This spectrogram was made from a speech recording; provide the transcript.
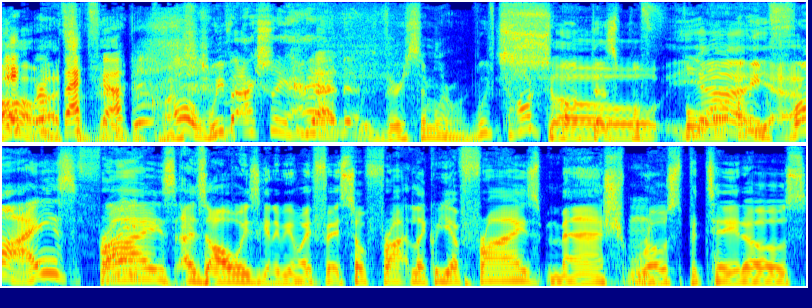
Oh, Rebecca. that's a very good question. Oh, we've actually had. It's a very similar one. We've talked about this before. yeah, I mean, yeah. fries. right? Fries is always going to be my favorite. So fry, like you have fries, mash, Mm. roast potatoes,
